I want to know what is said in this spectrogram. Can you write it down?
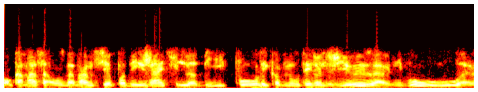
on commence à, on se demande s'il n'y a pas des gens qui lobbyent pour les communautés religieuses à un niveau où euh,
